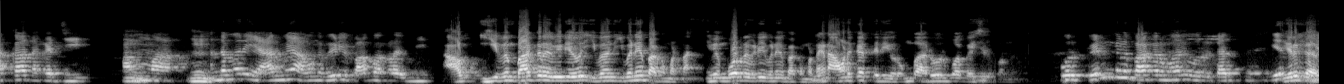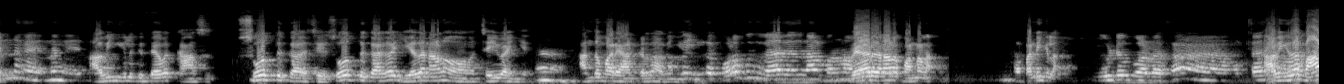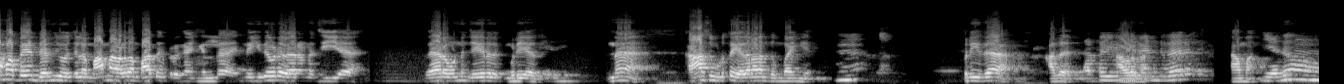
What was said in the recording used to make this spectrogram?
அக்கா தங்கச்சி அம்மா. அந்த மாதிரி யாருமே அவங்க வீடியோ பாப்பாங்களா இப்படி இவன் பாக்குற வீடியோவை இவன் இவனே பார்க்க மாட்டான். இவன் போடுற வீடியோ இவனே பார்க்க மாட்டான். ஏன்னா அவனுக்கே தெரியும். ரொம்ப அருவருப்பா பேசியிருக்கோம் ஒரு பெண்களை பாக்குற மாதிரி ஒரு கருத்து. இருக்காது. என்னங்க என்னங்க? அவங்களுக்கு தேவை காசு. சோத்துக்காச்சு சோத்துக்காக எதனாலும் செய்வாங்க. அந்த மாதிரி ஆட்கள் தான் அவங்க. இந்த பொழப்புக்கு வேற எதுனாலும் பண்ணலாம்? வேற எதனாலும் பண்ணலாம். பண்ணிக்கலாம். யூடியூப் போடுறதா அவங்க தான் மாமா பையன் தெரிஞ்சு வச்சுல மாமாவில தான் பாத்துக்கிட்டு இருக்காங்கல்ல. இன்னும் இதை விட வேற என்ன செய்ய? வேற ஒண்ணும் செய்யறதுக்கு முடியாது. என்ன? காசு கொடுத்தா எதனாலும் தும்பாங்க. புரியுதா? இவங்க அவ்வளவுதான். ஆமா. எதுவும்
